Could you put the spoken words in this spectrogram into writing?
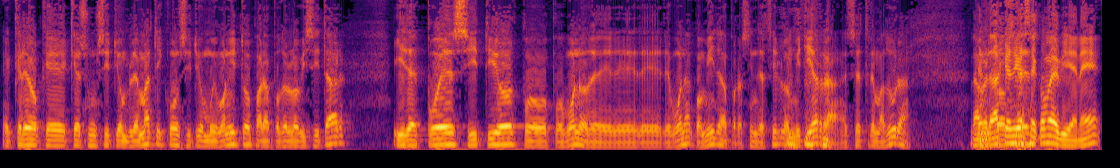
Eh, creo que, que es un sitio emblemático, un sitio muy bonito para poderlo visitar. Y después sitios, pues, pues bueno, de, de- de- de buena comida, por así decirlo. En mi tierra, es Extremadura. La verdad que sí que Entonces, se come bien, ¿eh?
